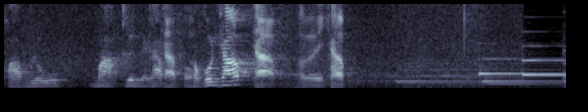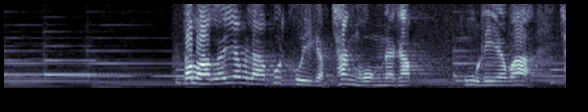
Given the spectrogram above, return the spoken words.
ความรู้มากขึ้นนะครับ ครับผม ขอบคุณครับ ครับสวัสดีครับ ตลอดระยะเวลาพูดคุยกับช่างฮงนะครับ ผู้เรียกว่าช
